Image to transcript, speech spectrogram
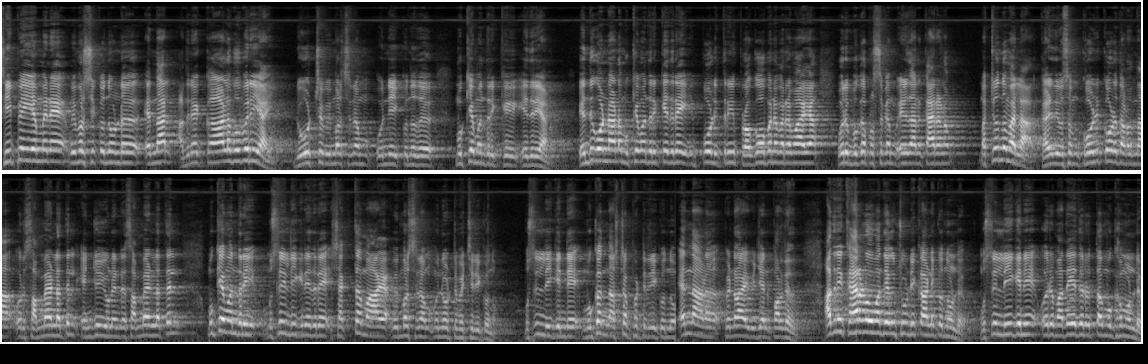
സി പി ഐ എമ്മിനെ വിമർശിക്കുന്നുണ്ട് എന്നാൽ അതിനേക്കാളും ഉപരിയായി രൂക്ഷ വിമർശനം ഉന്നയിക്കുന്നത് മുഖ്യമന്ത്രിക്ക് എതിരെയാണ്. എന്തുകൊണ്ടാണ് മുഖ്യമന്ത്രിക്കെതിരെ ഇപ്പോൾ ഇത്രയും പ്രകോപനപരമായ ഒരു മുഖപ്രസംഗം എഴുതാൻ കാരണം? മറ്റൊന്നുമല്ല കഴിഞ്ഞ ദിവസം കോഴിക്കോട് നടന്ന ഒരു സമ്മേളനത്തിൽ എൻ ജി യൂണിയന്റെ സമ്മേളനത്തിൽ മുഖ്യമന്ത്രി മുസ്ലിം ലീഗിനെതിരെ ശക്തമായ വിമർശനം മുന്നോട്ട് വെച്ചിരിക്കുന്നു. മുസ്ലിം ലീഗിന്റെ മുഖം നഷ്ടപ്പെട്ടിരിക്കുന്നു എന്നാണ് പിണറായി വിജയൻ പറഞ്ഞത്. അതിന് കാരണവും അദ്ദേഹം ചൂണ്ടിക്കാണിക്കുന്നുണ്ട്. മുസ്ലിം ലീഗിന് ഒരു മതേതരത്വ മുഖമുണ്ട്.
